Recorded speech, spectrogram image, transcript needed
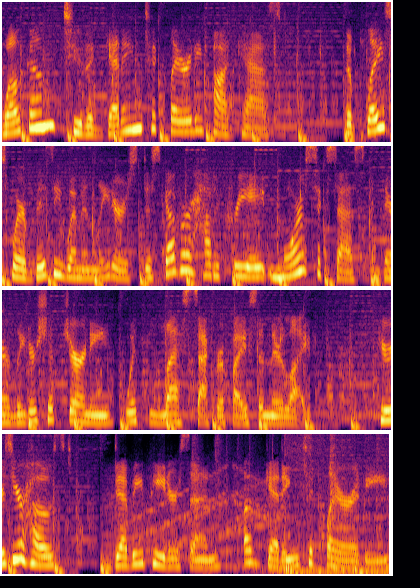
Welcome to the Getting to Clarity podcast, the place where busy women leaders discover how to create more success in their leadership journey with less sacrifice in their life. Here's your host, Debbie Peterson of Getting to Clarity.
